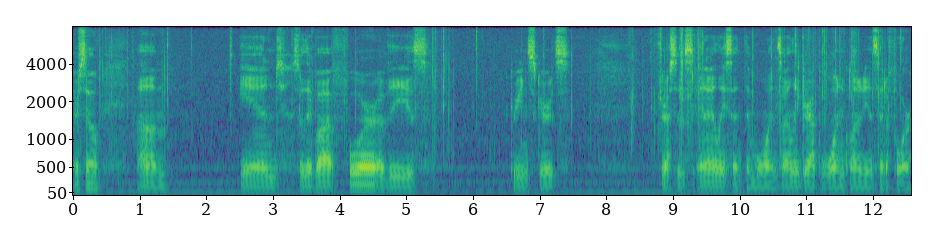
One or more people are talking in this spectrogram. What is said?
or so. Um, and so they bought four of these green skirts, dresses, and I only sent them one. So I only grabbed one quantity instead of four.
